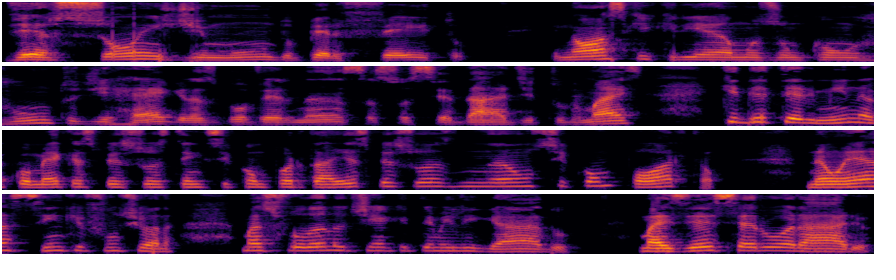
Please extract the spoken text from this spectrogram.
versões de mundo perfeito nós que criamos um conjunto de regras, governança, sociedade e tudo mais, que determina como é que as pessoas têm que se comportar e as pessoas não se comportam. Não é assim que funciona. Mas fulano tinha que ter me ligado, mas esse era o horário,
